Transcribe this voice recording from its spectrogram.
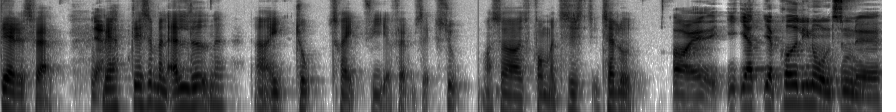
det er lidt svært. Ja. Men ja, det er simpelthen alle ledene. Der er 1, 2, 3, 4, 5, 6, 7. Og så får man til sidst et tal ud. Og øh, jeg, jeg prøvede lige nogle sådan, øh,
